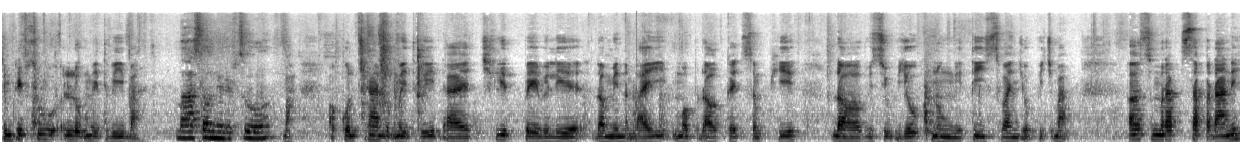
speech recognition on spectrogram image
ជំរាបសួរលោកមេធាវីបាទបាទសូមជម្រាបសួរបាទអរគុណច្រើនលោកមេធាវីដែលឆ្លៀតពេលវេលាដ៏មានតម្លៃមកផ្ដល់កិច្ចសម្ភាសដល់វិទ្យុវិយោក្នុងនីតិស្វែងយល់ពីច្បាប់អឺសម្រាប់សប្តាហ៍នេះ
